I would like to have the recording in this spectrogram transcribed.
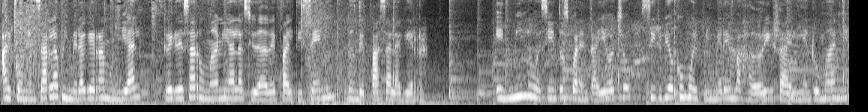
Al comenzar la Primera Guerra Mundial, regresa a Rumania a la ciudad de Faltisenin, donde pasa la guerra. En 1948 sirvió como el primer embajador israelí en Rumania,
